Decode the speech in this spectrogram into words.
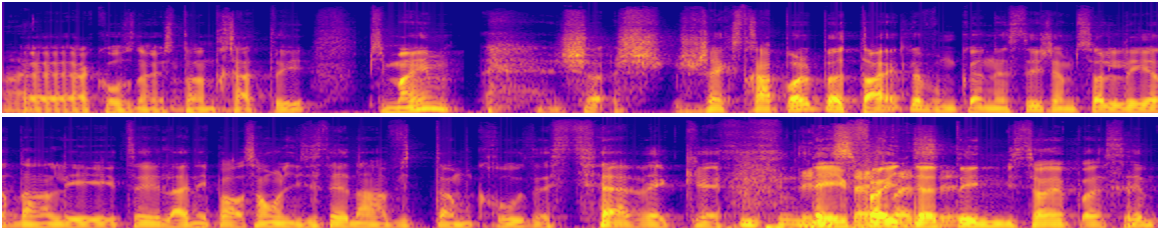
euh, à cause d'un stunt raté. Puis même, j'extrapole peut-être, vous me connaissez, j'aime ça le lire dans les... Tu sais, l'année passée, on lisait dans Vie de Tom Cruise avec euh, des feuilles dotées de Mission Impossible.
